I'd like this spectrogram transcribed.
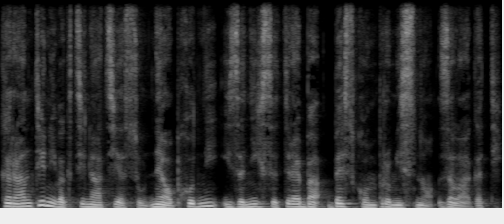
karantin i vakcinacija su neophodni i za njih se treba beskompromisno zalagati.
